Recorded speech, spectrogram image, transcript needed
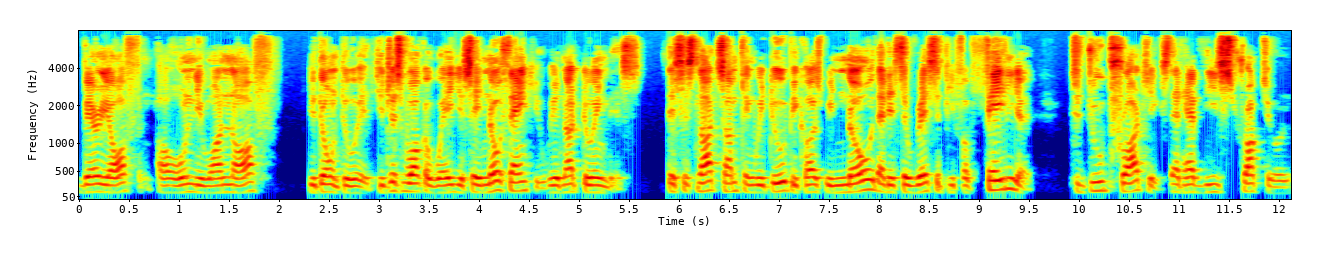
very often or only one off, you don't do it. You just walk away. You say, no, thank you. We're not doing this. This is not something we do because we know that it's a recipe for failure to do projects that have these structural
